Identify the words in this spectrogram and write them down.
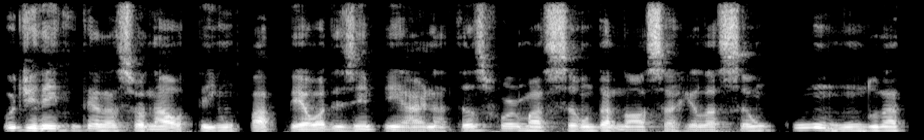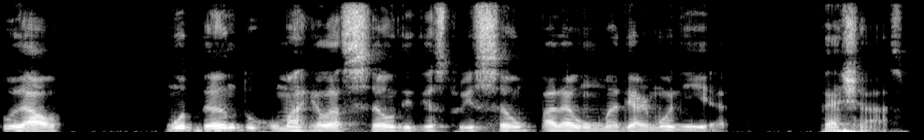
o direito internacional tem um papel a desempenhar na transformação da nossa relação com o mundo natural mudando uma relação de destruição para uma de harmonia. Fecha aspas.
